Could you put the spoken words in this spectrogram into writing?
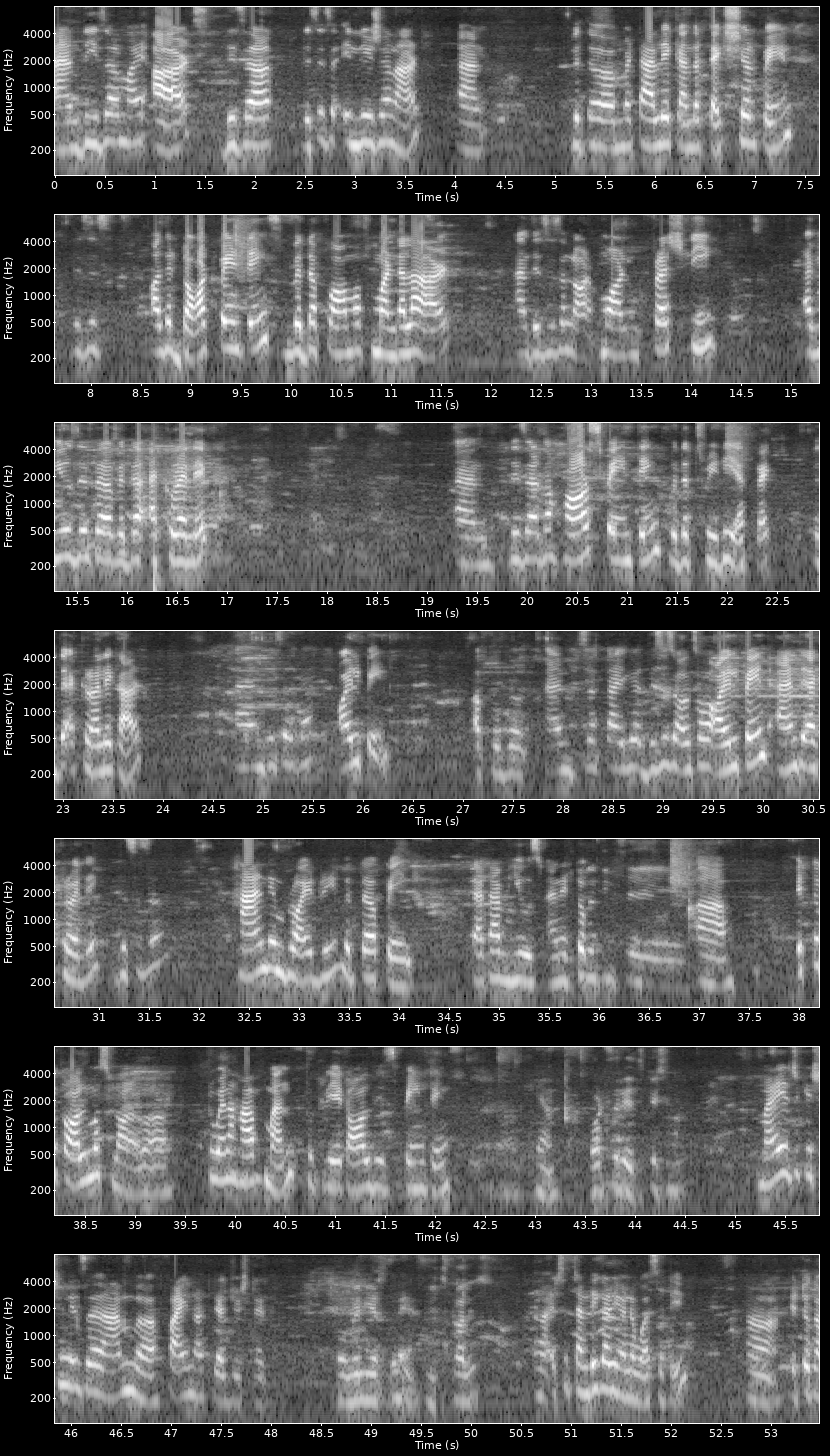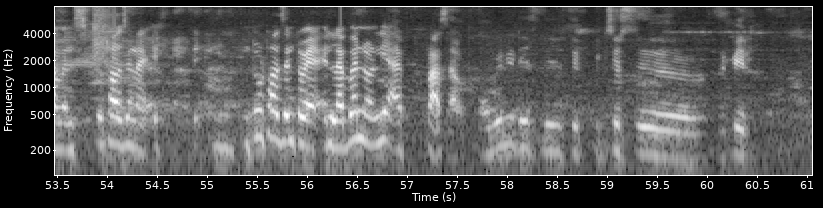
and these are my arts. These are this is illusion art, and with the metallic and the texture paint. This is all the dot paintings with the form of mandala art, and this is a morning fresh tea. I've used this uh, with the acrylic, and these are the horse painting with the 3D effect with the acrylic art and this is the oil paint the and the tiger this is also oil paint and acrylic this is a hand embroidery with the paint that i've used and it took uh, it took almost long, uh, two and a half months to create all these paintings yeah What's your education? my education is uh, i'm uh, fine art graduated How many years? Which college? uh, it's a chandigarh university uh, it took I mean, 2000, it, it, 2011 only I've passed out. How many days these pictures uh, prepare?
